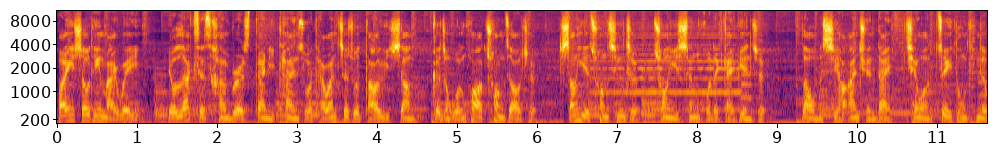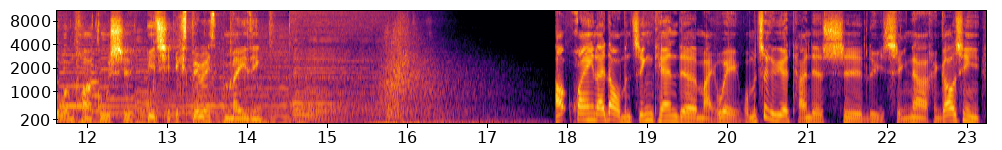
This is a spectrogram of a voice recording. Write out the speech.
欢迎收听《My Way》，由 Lexus h u m b e r s 带你探索台湾这座岛屿上各种文化创造者、商业创新者、创意生活的改变者。让我们系好安全带，前往最动听的文化故事，一起 Experience Amazing。好，欢迎来到我们今天的《My Way》。我们这个月谈的是旅行，那很高兴。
